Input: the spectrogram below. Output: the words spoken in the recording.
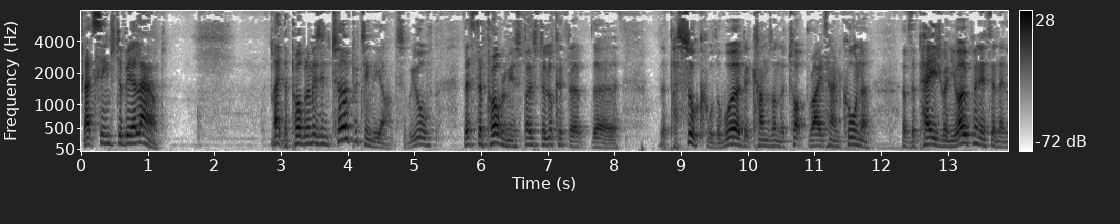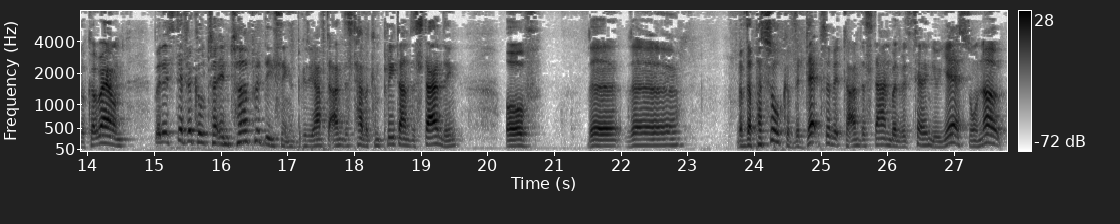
That seems to be allowed. Right? The problem is interpreting the answer. We all, that's the problem. You're supposed to look at the, the, the pasuk or the word that comes on the top right hand corner of the page when you open it and then look around. But it's difficult to interpret these things because you have to have a complete understanding of the, the, of the pasuk, of the depth of it to understand whether it's telling you yes or no.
